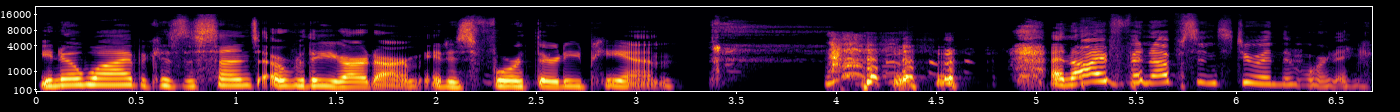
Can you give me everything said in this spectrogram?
You know why? Because the sun's over the yardarm. It is 4:30 p.m. and I've been up since 2 in the morning.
